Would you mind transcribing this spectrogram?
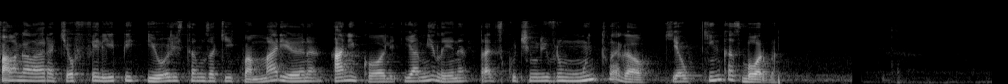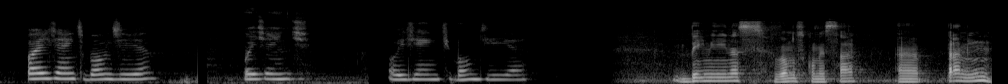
Fala galera, aqui é o Felipe e hoje estamos aqui com a Mariana, a Nicole e a Milena para discutir um livro muito legal, que é o Quincas Borba. Oi, gente, bom dia. Oi, gente. Oi, gente, bom dia. Bem, meninas, vamos começar. Uh, para mim,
